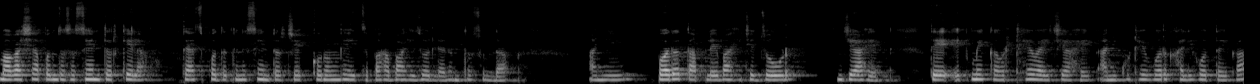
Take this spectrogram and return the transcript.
मग अशी आपण जसं सेंटर केला त्याच पद्धतीने सेंटर चेक करून घ्यायचं पहा बाही जोडल्यानंतरसुद्धा आणि परत आपले बाहीचे जोड जे आहेत ते एकमेकावर ठेवायचे आहेत. आणि कुठे वर खाली होतं आहे का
